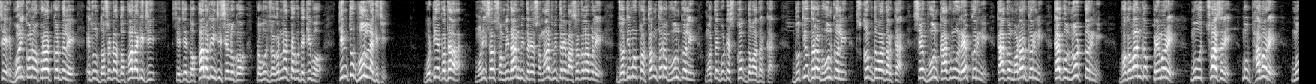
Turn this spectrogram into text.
ସେ ଏଭଳି କ'ଣ ଅପରାଧ କରିଦେଲେ ଏ ଯେଉଁ ଦଶଟା ଦଫା ଲାଗିଛି ସେ ଯେ ଦଫା ଲଗେଇଛି ସେ ଲୋକ ପ୍ରଭୁ ଜଗନ୍ନାଥ ତାକୁ ଦେଖିବ କିନ୍ତୁ ଭୁଲ ଲାଗିଛି ଗୋଟିଏ କଥା ମଣିଷ ସମ୍ବିଧାନ ଭିତରେ ସମାଜ ଭିତରେ ବାସ କଲାବେଳେ ଯଦି ମୁଁ ପ୍ରଥମ ଥର ଭୁଲ କଲି ମୋତେ ଗୋଟେ ସ୍କୋପ୍ ଦେବା ଦରକାର ଦ୍ୱିତୀୟ ଥର ଭୁଲ କଲି ସ୍କୋପ୍ ଦେବା ଦରକାର ସେ ଭୁଲ କାହାକୁ ମୁଁ ରେପ୍ କରିନି କାହାକୁ ମର୍ଡ଼ର କରିନି କାହାକୁ ଲୁଟ୍ କରିନି ଭଗବାନଙ୍କ ପ୍ରେମରେ ମୁଁ ଉଚ୍ଛ୍ୱାସରେ ମୁଁ ଭାବରେ ମୁଁ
